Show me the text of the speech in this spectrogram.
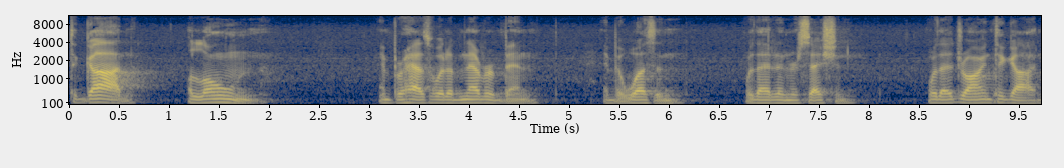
to God alone, and perhaps would have never been if it wasn't for that intercession, for that drawing to God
